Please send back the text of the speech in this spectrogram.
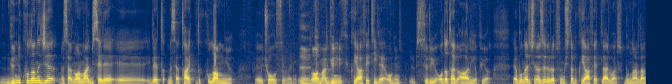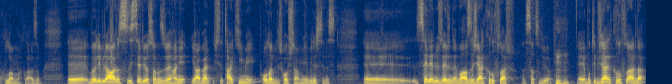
günlük kullanıcı mesela normal bir sele e, ile mesela tight'lık kullanmıyor e, çoğusu. Hani Evet. normal günlük kıyafetiyle o gün sürüyor. O da tabii ağrı yapıyor. E, bunlar için özel üretilmiş tabii kıyafetler var. Bunlardan kullanmak lazım. E, böyle bir ağrısız hissediyorsanız ve hani ya ben işte tight giymeyi olabilir, hoşlanmayabilirsiniz. E, selenin üzerine bazı jel kılıflar satılıyor. E, bu tip jel kılıflar da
